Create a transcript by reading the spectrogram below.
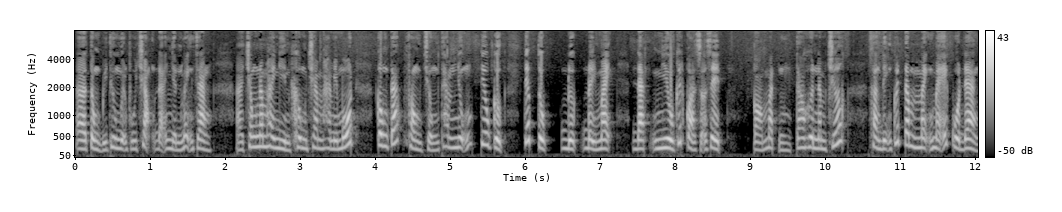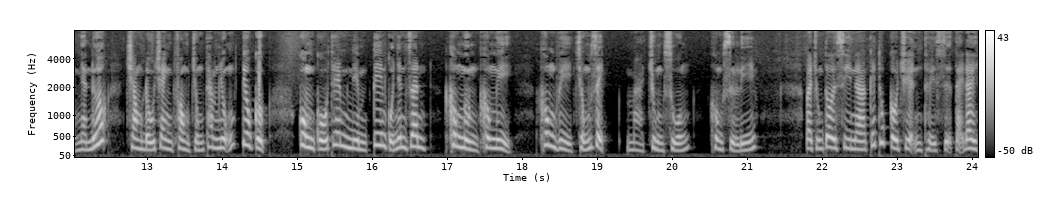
à, Tổng Bí thư Nguyễn Phú Trọng đã nhấn mạnh rằng à, trong năm 2021, công tác phòng chống tham nhũng tiêu cực tiếp tục được đẩy mạnh, đạt nhiều kết quả rõ rệt, có mặt cao hơn năm trước, khẳng định quyết tâm mạnh mẽ của Đảng, Nhà nước trong đấu tranh phòng chống tham nhũng tiêu cực, củng cố thêm niềm tin của nhân dân, không ngừng không nghỉ, không vì chống dịch mà trùng xuống, không xử lý. Và chúng tôi xin à, kết thúc câu chuyện thời sự tại đây.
